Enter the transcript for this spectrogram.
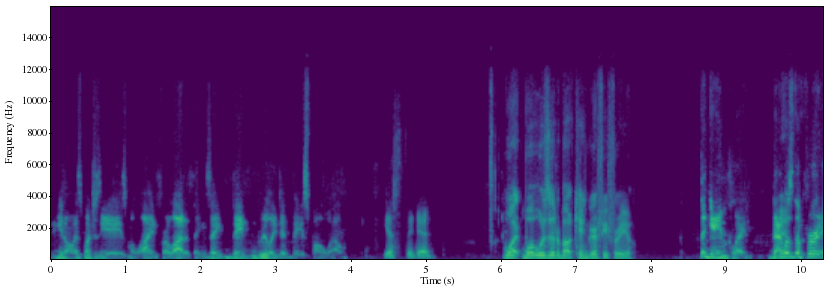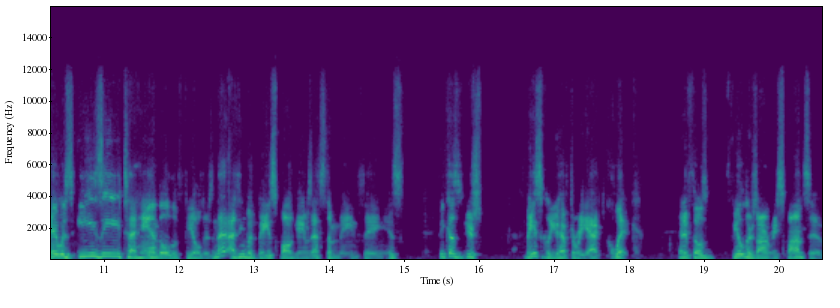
you know, as much as EA is maligned for a lot of things, they they really did baseball well. yes, they did. What What was it about Ken Griffey for you? The gameplay. That Yeah. was the first. It was easy to handle the fielders, and that I think with baseball games, that's the main thing is because you're basically you have to react quick, and if those fielders aren't responsive,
